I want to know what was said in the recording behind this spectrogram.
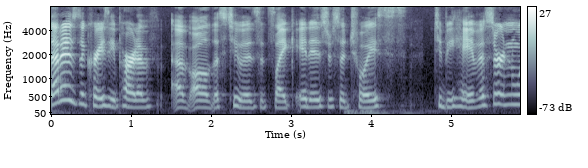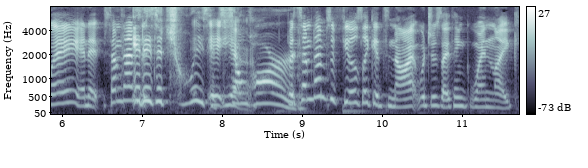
That is the crazy part of of all of this too. Is it's like it is just a choice to behave a certain way, and it sometimes It is a choice. it- It's yeah. so hard. But sometimes it feels like it's not, which is I think when like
